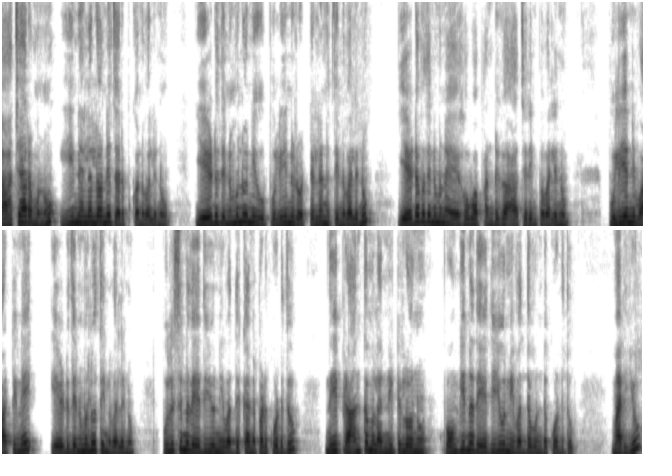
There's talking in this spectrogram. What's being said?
ఆచారమును ఈ నెలలోనే జరుపుకొనవలెను. ఏడు దినములు నీవు పులియని రొట్టెలను తినవలెను. ఏడవ దినమున ఎహోవా పండుగ ఆచరింపవలను. పులియని వాటినే ఏడు దినములు తినవలెను. పులిసినదేదియు నీ వద్ద కనపడకూడదు. నీ ప్రాంతములన్నిటిలోనూ పొంగినదేదియు నీ వద్ద ఉండకూడదు. మరియు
